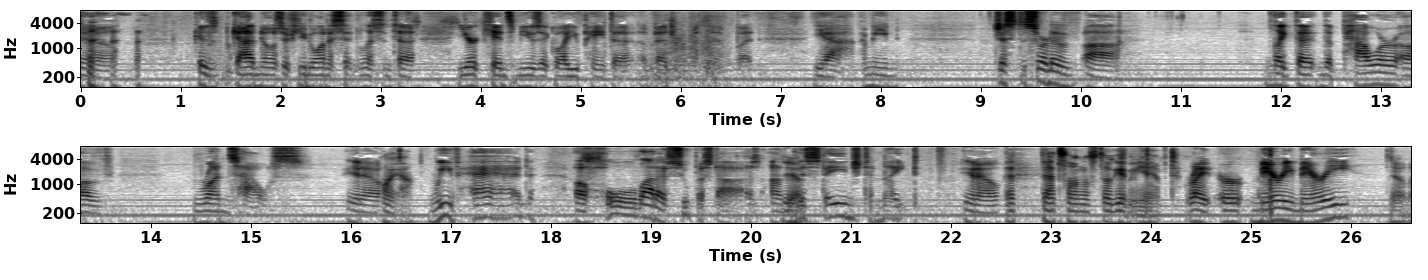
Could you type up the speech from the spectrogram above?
You know, because God knows if you'd want to sit and listen to your kid's music while you paint a, a bedroom with them. But yeah, I mean, just to sort of uh, like the the power of Run's house. You know, Oh, yeah. we've had a whole lot of superstars on Yeah. this stage tonight. You know, That that song will still get me amped. right? Or Mary Mary, Yep.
